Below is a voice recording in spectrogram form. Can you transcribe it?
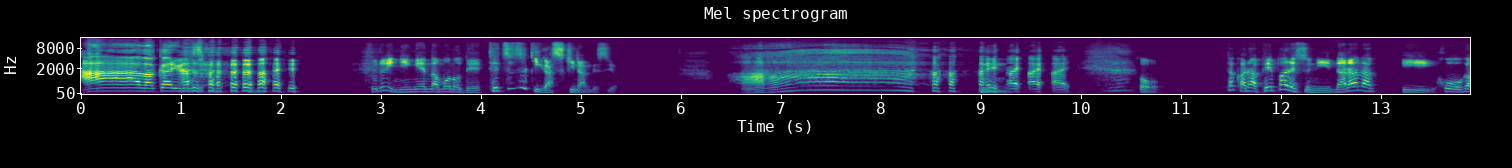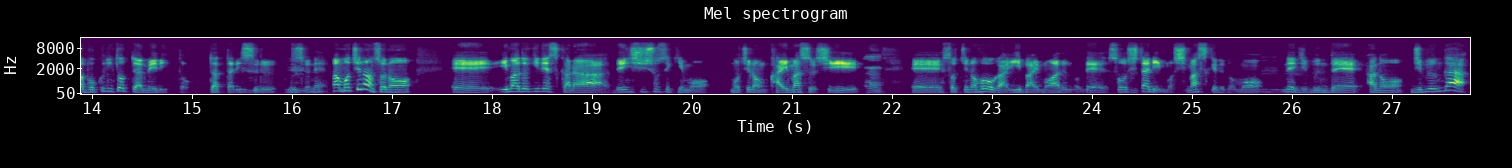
ああ、わかりました。古い人間なもので、手続きが好きなんですよ。ああ、はいはいはいはい、そう。だから、ペーパーレスにならない方が僕にとってはメリットだったりするんですよね。うん、まあ、もちろん、その、えー、今時ですから、電子書籍ももちろん買いますし、うん、えー、そっちの方がいい場合もあるので、そうしたりもしますけれども、うん、ね、自分で、あの自分が、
